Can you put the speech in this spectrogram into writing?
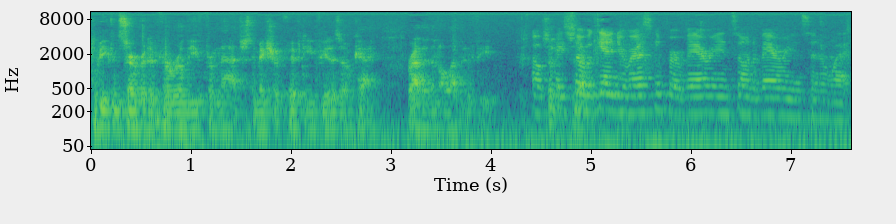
to be conservative for relief from that, just to make sure 15 feet is okay, rather than 11 feet. Okay, so again, you're asking for a variance on a variance in a way.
